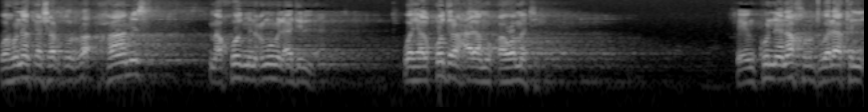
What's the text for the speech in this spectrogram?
وهناك شرط خامس مأخوذ من عموم الأدلة وهي القدرة على مقاومته. فإن كنا نخرج ولكن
